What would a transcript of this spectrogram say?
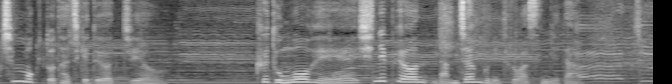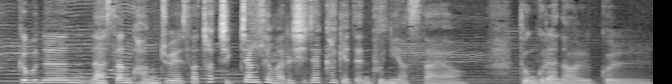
친목도 다지게 되었지요. 그 동호회에 신입회원 남자 한 분이 들어왔습니다. 그분은 낯선 광주에서 첫 직장 생활을 시작하게 된 분이었어요. 동그란 얼굴,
